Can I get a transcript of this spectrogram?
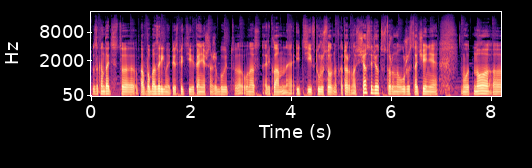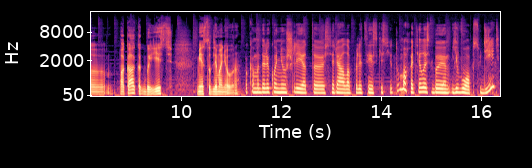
законодательство в обозримой перспективе, конечно же, будет э, у нас рекламное идти в ту же сторону, в которую оно сейчас идет, в сторону ужесточения. Вот, но э, пока как бы есть место для маневра. Пока мы далеко не ушли от э, сериала «Полицейский с Ютуба», хотелось бы его обсудить.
